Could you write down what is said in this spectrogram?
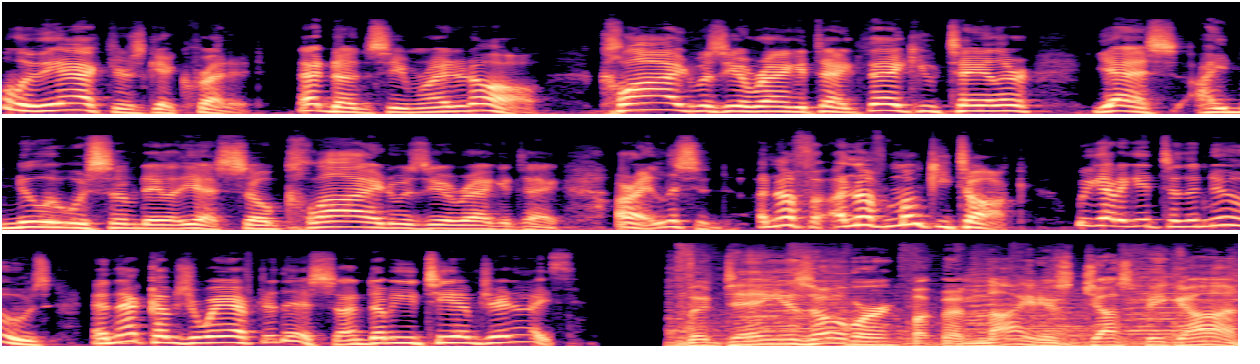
only the actors get credit. That doesn't seem right at all. Clyde was the orangutan. Thank you, Taylor. Yes, I knew it was someday. Yes, so Clyde was the orangutan. All right, listen. Enough enough monkey talk. We got to get to the news, and that comes your way after this on WTMJ Nights. The day is over, but the night has just begun.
